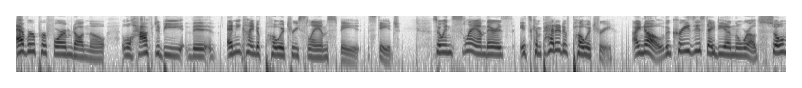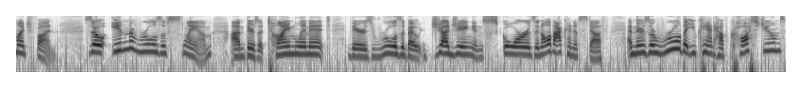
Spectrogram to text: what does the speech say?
ever performed on though will have to be the any kind of poetry slam spa- stage. So in slam, there's it's competitive poetry. I know, the craziest idea in the world. So much fun. So, in the rules of slam, um, there's a time limit, there's rules about judging and scores and all that kind of stuff. And there's a rule that you can't have costumes,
